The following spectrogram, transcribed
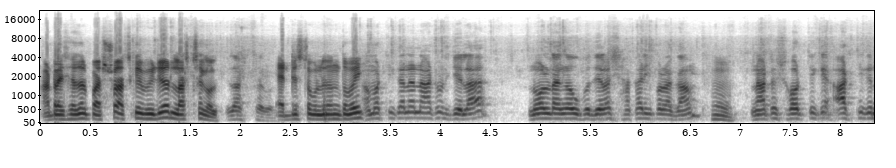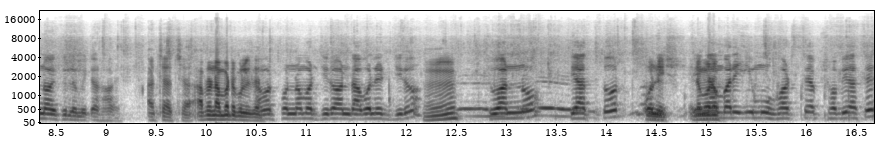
আঠাইশ হাজার পাঁচশো আজকের ভিডিওর লাস্ট ছাগল। লাস্ট ছাগল। অ্যাড্রেসটা বলে দেন তো ভাই। আমার ঠিকানা নাটোর জেলা নলডাঙ্গা উপজেলা শাখারিপাড়া গ্রাম। নাটোর শহর থেকে আট থেকে নয় কিলোমিটার হয়। আচ্ছা আচ্ছা। আপনার নাম্বারটা বলে দেন। আমার phone number zero one double eight zero চুয়ান্ন তিয়াত্তর উনিশ। এই নাম্বার- ইমো হোয়াটসঅ্যাপ সবই আছে।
